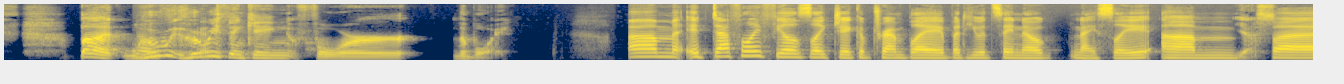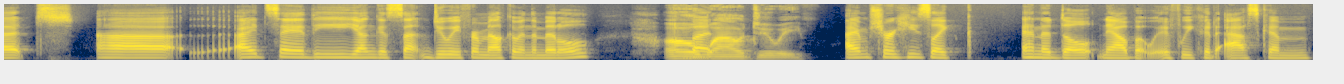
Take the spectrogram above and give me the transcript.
but No, who who are we thinking for the boy? Um, it definitely feels like Jacob Tremblay, but he would say no nicely. Um, Yes. but uh, I'd say the youngest son, Dewey from Malcolm in the Middle. Oh But- wow, Dewey. I'm sure he's like an adult now, but if we could ask him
